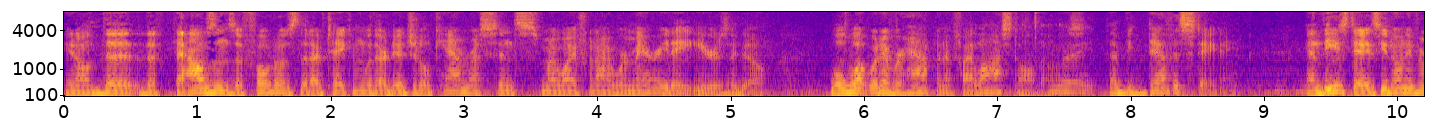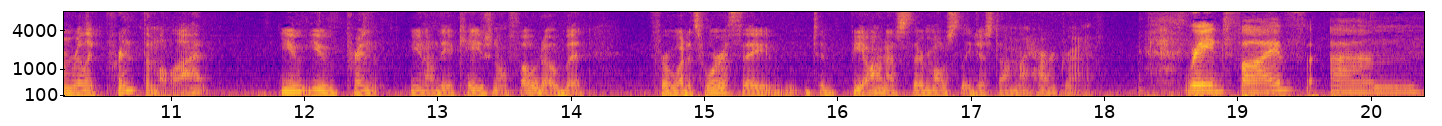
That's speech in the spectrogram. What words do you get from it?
you know the the thousands of photos that I've taken with our digital camera since my wife and I were married eight years ago. Well, what would ever happen if I lost all those? Right. That'd be devastating. And these days, you don't even really print them a lot. You you print you know the occasional photo, but for what it's worth, they to be honest, they're mostly just on my hard drive. RAID 5. Um,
